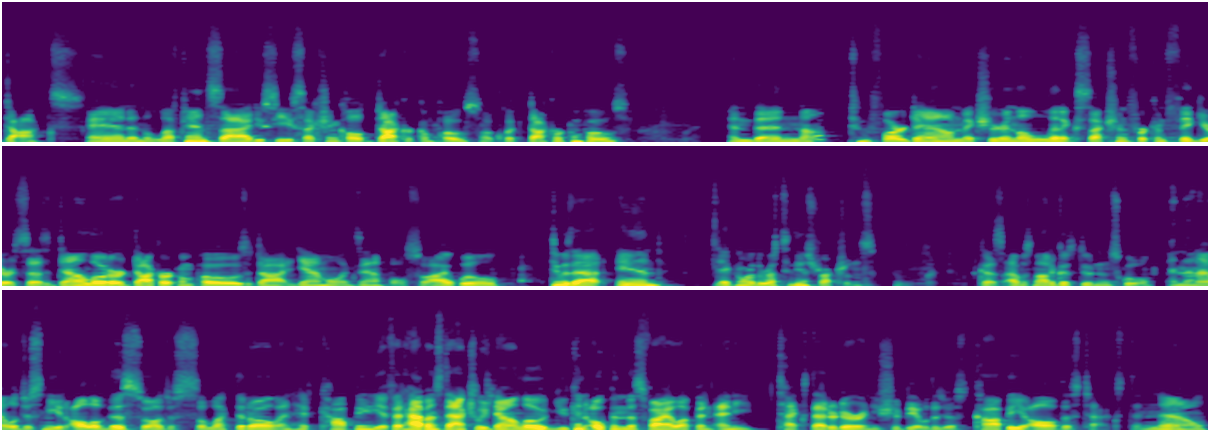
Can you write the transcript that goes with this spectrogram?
Docs. And on the left-hand side, you see a section called Docker Compose. So I'll click Docker Compose. And then not too far down, make sure you're in the Linux section for configure. It says download our docker compose.yaml example. So I will do that and ignore the rest of the instructions because I was not a good student in school. And then I will just need all of this, so I'll just select it all and hit copy. If it happens to actually download, you can open this file up in any text editor and you should be able to just copy all of this text. And now,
